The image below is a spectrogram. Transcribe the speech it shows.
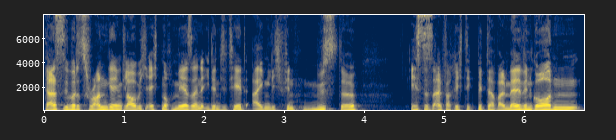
das über das Run-Game, glaube ich, echt noch mehr seine Identität eigentlich finden müsste, ist es einfach richtig bitter, weil Melvin Gordon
